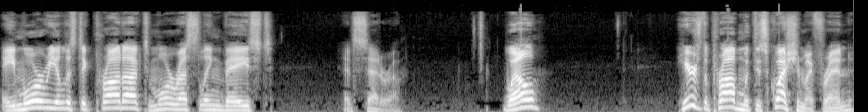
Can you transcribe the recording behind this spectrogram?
A more realistic product, more wrestling based, etc. Well, here's the problem with this question, my friend.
